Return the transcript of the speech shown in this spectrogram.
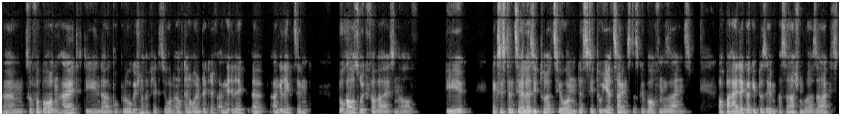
ähm, zur Verborgenheit, die in der anthropologischen Reflexion auf den Rollenbegriff angelegt, äh, angelegt sind, durchaus rückverweisen auf die existenzielle Situation des Situiertseins, des Geworfenseins. Auch bei Heidegger gibt es eben Passagen, wo er sagt,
